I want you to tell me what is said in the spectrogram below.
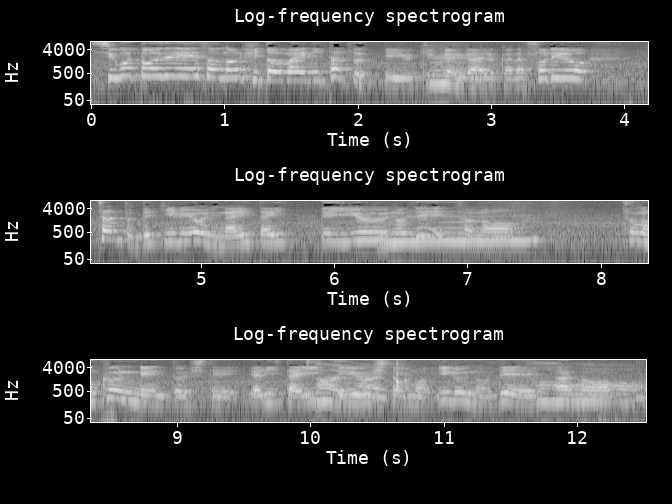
仕事でその人前に立つっていう機会があるから、それをちゃんとできるようになりたいっていうので、うん。そのその訓練としてやりたいっていう人もいるので、あ。の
